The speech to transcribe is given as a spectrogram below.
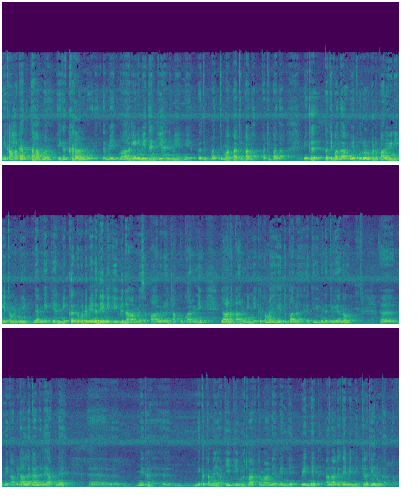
මේක අහගත්තාම ඒක කරන්න ඕනේ. දැන් මේ මාර්ගයනේ මේ දැන් කියන්නේ මේ මේ ප්‍රතිපත්තිම ප්‍රතිපදා ප්‍රතිපදා. මේක ප්‍රතිපදාව මේ පුරවනකොට පළවෙනි එකේ තමයි මේ දැන් මේ කියන්නේ මේ කරනකොට වෙන දේ මේ කිව්වේ ධම්මස පාල වෙන චක්කුකරණේ ඥානකරණේ මේක තමයි හේතුඵල ඇතිවීම නැතිව යනවා. මේක අපිට අල්ලගන්න දෙයක් නැහැ. මේක මේක තමයි අතීතයේ වුණත් වර්තමානයේ වෙන්නේ වෙන්නේ අනාගතයේ වෙන්නේ කියලා තේරුම් ගත්තා.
